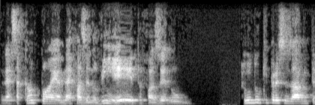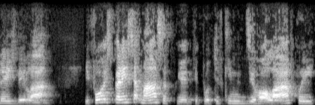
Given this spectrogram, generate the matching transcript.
nessa campanha, né, fazendo vinheta, fazendo tudo o que precisava em 3D lá. E foi uma experiência massa, porque tipo, eu tive que me desenrolar, foi,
